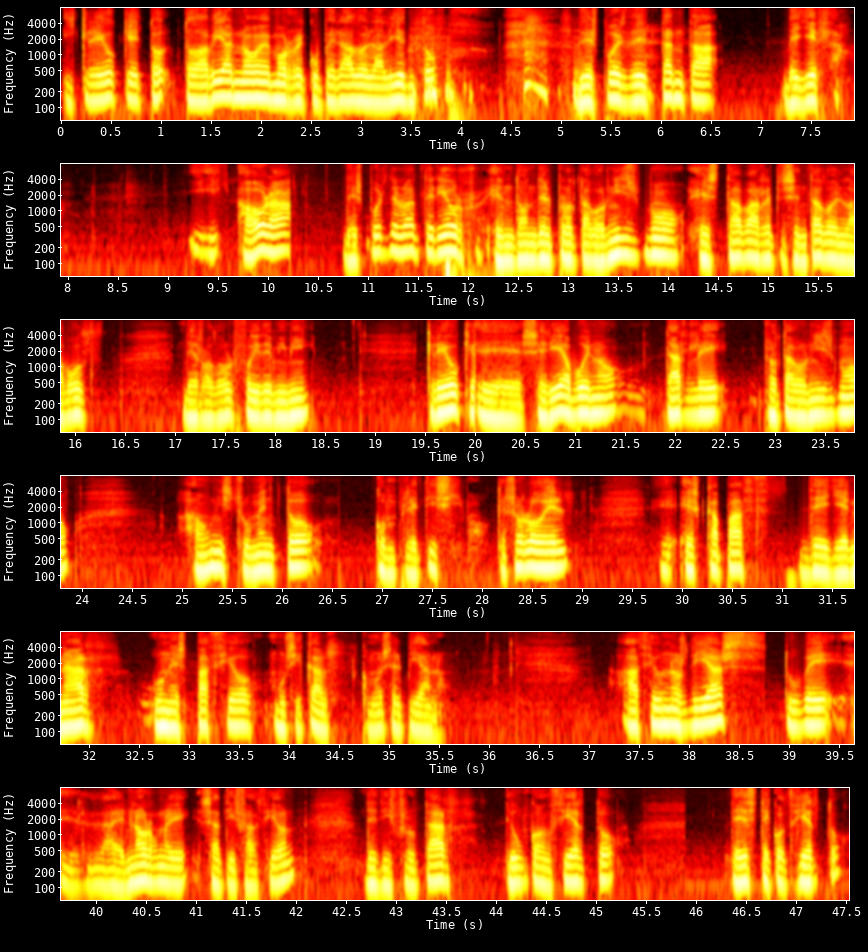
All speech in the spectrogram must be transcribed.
y creo que to- todavía no hemos recuperado el aliento después de tanta belleza. Y ahora, después de lo anterior, en donde el protagonismo estaba representado en la voz de Rodolfo y de Mimi, creo que eh, sería bueno darle protagonismo a un instrumento completísimo, que solo él eh, es capaz de llenar un espacio musical, como es el piano. Hace unos días tuve eh, la enorme satisfacción de disfrutar de un concierto, de este concierto,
